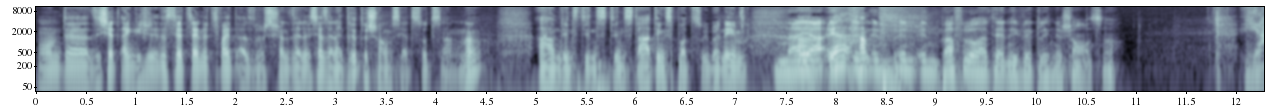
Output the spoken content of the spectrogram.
und äh, sich jetzt eigentlich, das ist jetzt seine zweite, also das ist schon seine, ist ja seine dritte Chance jetzt sozusagen, ne? Ähm, den, den, den Starting-Spot zu übernehmen. naja, ähm, ja, in, haben- in, in, in, Buffalo hat er nicht wirklich eine Chance, ne? Ja,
